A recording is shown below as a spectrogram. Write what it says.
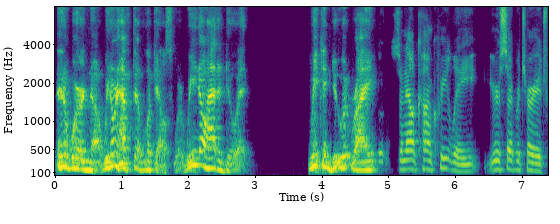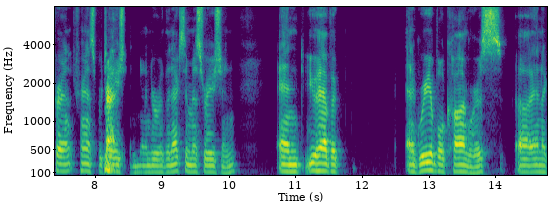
In a word, no. We don't have to look elsewhere. We know how to do it. We can do it right. So now, concretely, you're Secretary of Tra Transportation right. under the next administration and you have a an agreeable Congress uh, and an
